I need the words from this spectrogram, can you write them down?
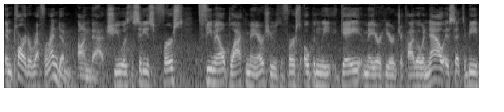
in part, a referendum on that. She was the city's first female black mayor. She was the first openly gay mayor here in Chicago, and now is set to be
